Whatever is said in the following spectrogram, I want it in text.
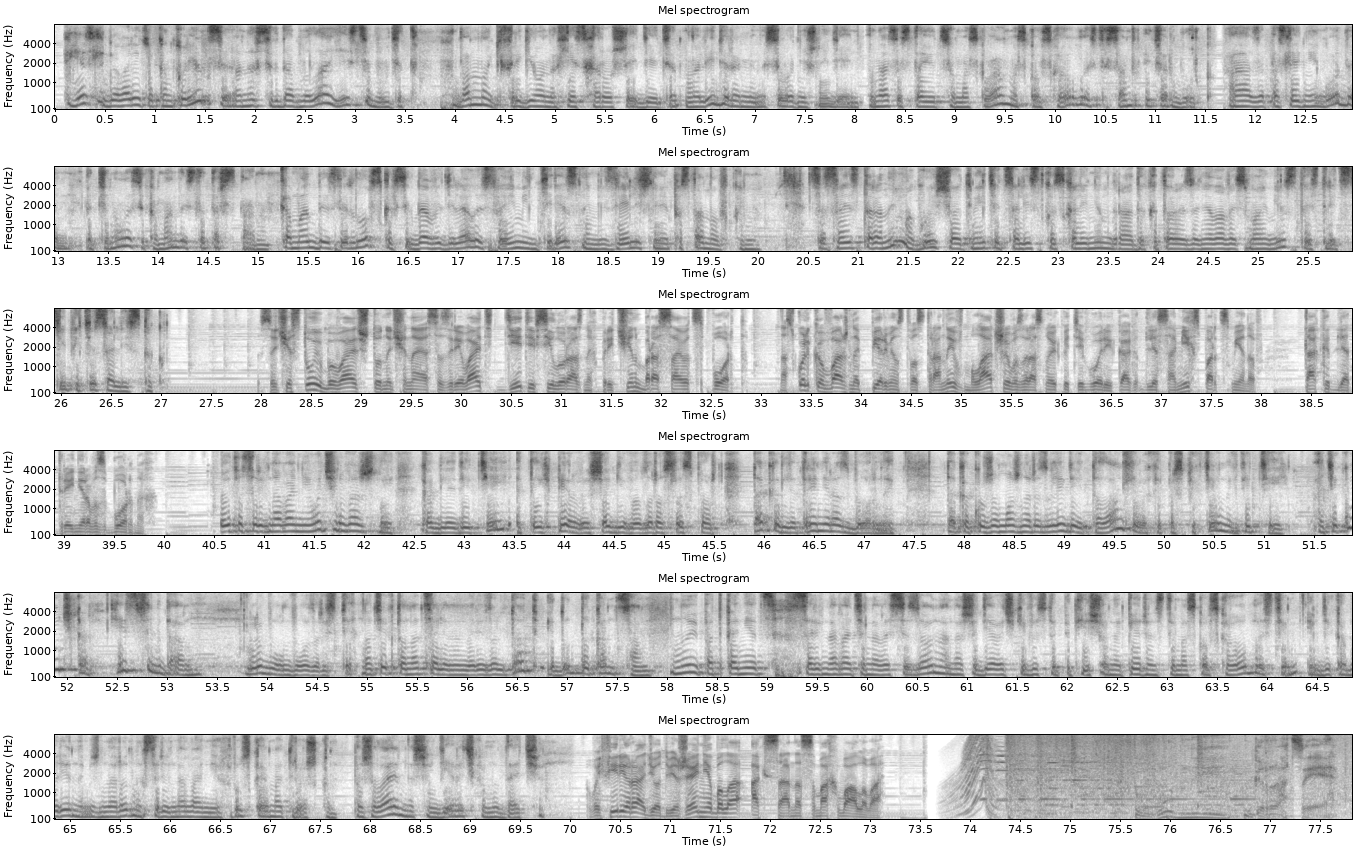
Если говорить о конкуренции, она всегда была, есть и будет. Во многих регионах есть хорошие дети, но лидерами на сегодняшний день у нас остаются Москва, Московская область и Санкт-Петербург. А за последние годы подтянулась и команда из Татарстана. Команда из Свердловска всегда выделялась своими интересными, зрелищными постановками. Со своей стороны могу еще отметить солистку из Калининграда, которая заняла восьмое место из 35 солисток. Зачастую бывает, что начиная созревать, дети в силу разных причин бросают спорт. Насколько важно первенство страны в младшей возрастной категории как для самих спортсменов, так и для тренеров сборных? Эти соревнования очень важны как для детей, это их первые шаги во взрослый спорт, так и для тренера сборной, так как уже можно разглядеть талантливых и перспективных детей. А текучка есть всегда в любом возрасте. Но те, кто нацелены на результат, идут до конца. Ну и под конец соревновательного сезона наши девочки выступят еще на первенстве Московской области и в декабре на международных соревнованиях «Русская матрешка». Пожелаем нашим девочкам удачи. В эфире радиодвижения была Оксана Самохвалова. Водные грации.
